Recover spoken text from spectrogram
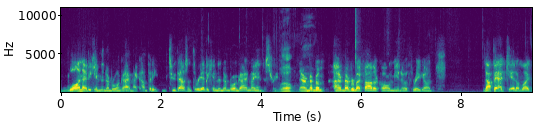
2001, I became the number one guy in my company. In 2003, I became the number one guy in my industry. Whoa. And I remember, I remember my father calling me in 03 going, not bad, kid. I'm like,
